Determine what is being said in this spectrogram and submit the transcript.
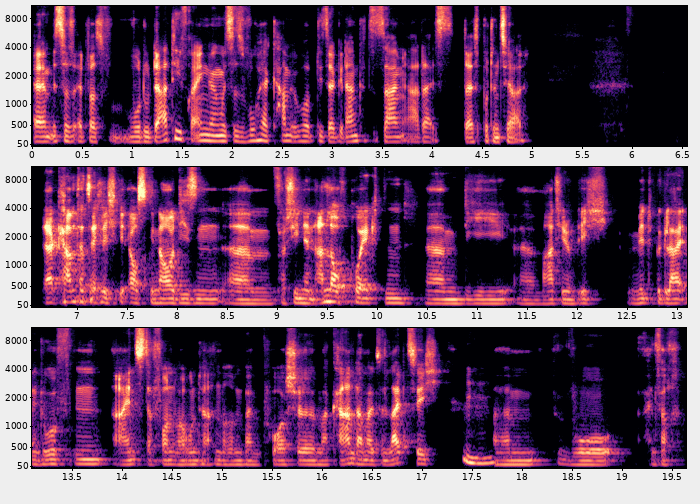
Ähm, ist das etwas, wo du da tief reingegangen bist? Also woher kam überhaupt dieser Gedanke zu sagen, ah, da ist, da ist Potenzial? Er kam tatsächlich aus genau diesen ähm, verschiedenen Anlaufprojekten, ähm, die äh, Martin und ich mitbegleiten durften. Eins davon war unter anderem beim Porsche Macan damals in Leipzig, mhm. ähm, wo einfach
